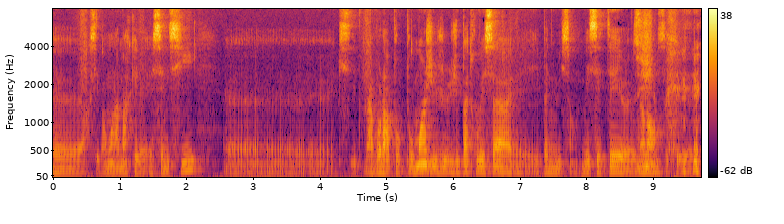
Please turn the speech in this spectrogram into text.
Euh, c'est vraiment la marque SNC. Euh, ben voilà, pour, pour moi, je n'ai pas trouvé ça épanouissant. Mais c'était. Euh, non, non, c'était.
